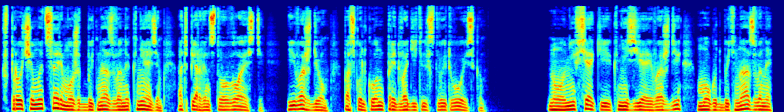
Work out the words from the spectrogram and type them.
Впрочем, и царь может быть назван и князем от первенства власти, и вождем, поскольку он предводительствует войском. Но не всякие князья и вожди могут быть названы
